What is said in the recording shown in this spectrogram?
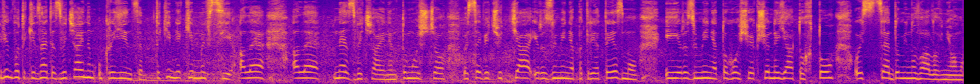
Він був таким, знаєте, звичайним українцем, таким, яким ми всі, але, але незвичайним, тому що ось це відчуття і розуміння патріотизму, і розуміння того, що якщо не я, то хто ось це домінувало в ньому.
